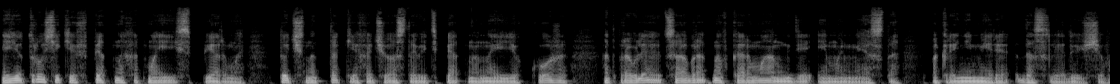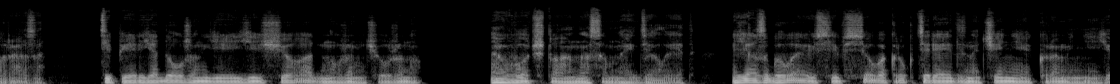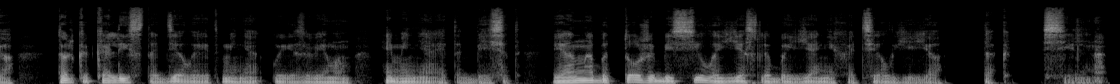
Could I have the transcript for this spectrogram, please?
Ее трусики в пятнах от моей спермы, точно так я хочу оставить пятна на ее коже, отправляются обратно в карман, где им и место, по крайней мере, до следующего раза. Теперь я должен ей еще одну жемчужину. Вот что она со мной делает. Я забываюсь, и все вокруг теряет значение, кроме нее. Только Калиста делает меня уязвимым, и меня это бесит и она бы тоже бесила, если бы я не хотел ее так сильно.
